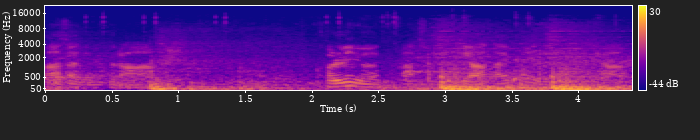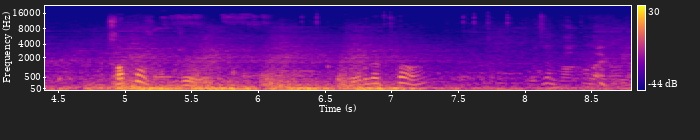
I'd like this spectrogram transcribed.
맞아 님들아. 걸리면 아 저기야 나이프이 되야. 사폰 언제 모르겠다 요즘 바꿔 갈게요.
